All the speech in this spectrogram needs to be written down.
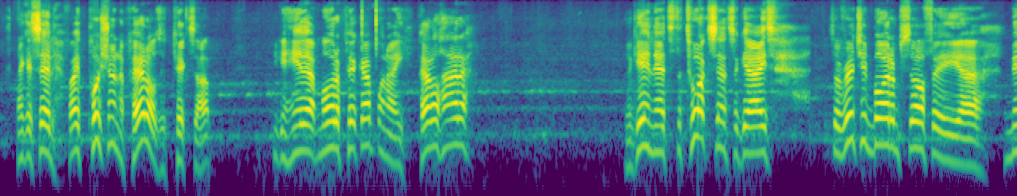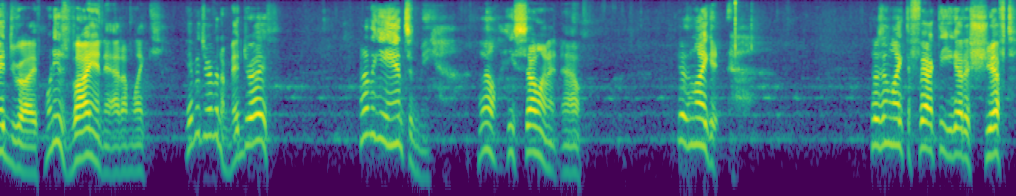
like I said, if I push on the pedals, it picks up. You can hear that motor pick up when I pedal harder. Again, that's the torque sensor, guys. So Richard bought himself a uh, mid-drive. When he was buying that, I'm like, you ever driven a mid-drive? I don't think he answered me. Well, he's selling it now. He doesn't like it. Doesn't like the fact that you got to shift.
